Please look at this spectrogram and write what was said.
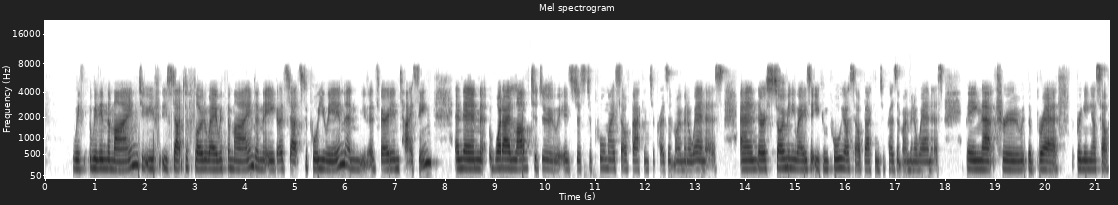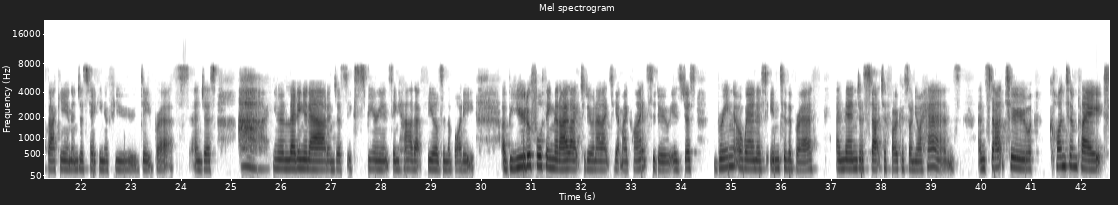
with within the mind. You you start to float away with the mind and the ego starts to pull you in and it's very enticing. And then what i love to do is just to pull myself back into present moment awareness. And there are so many ways that you can pull yourself back into present moment awareness being that through the breath bringing yourself back in and just taking a few deep breaths and just you know letting it out and just experiencing how that feels in the body a beautiful thing that I like to do and I like to get my clients to do is just bring awareness into the breath and then just start to focus on your hands and start to contemplate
